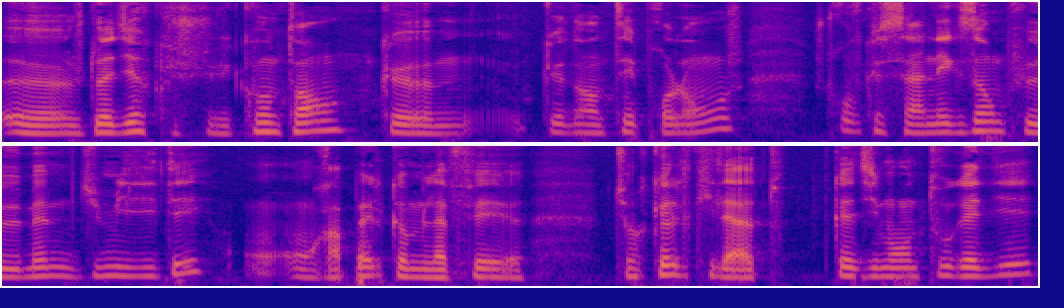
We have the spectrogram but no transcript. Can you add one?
je dois dire que je suis content que, que Dante prolonge. Je trouve que c'est un exemple même d'humilité. On, rappelle, comme l'a fait Turkel, qu'il a quasiment tout gagné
